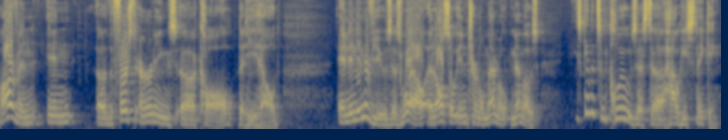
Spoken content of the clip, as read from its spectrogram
Arvind, in uh, the first earnings uh, call that he held, and in interviews as well, and also internal memo memos, he's given some clues as to how he's thinking.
